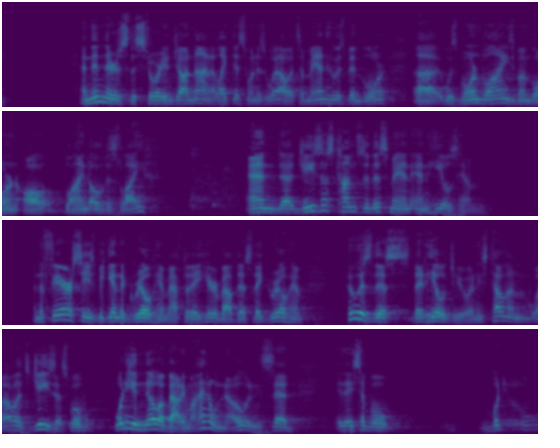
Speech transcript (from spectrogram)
And then there's the story in John 9. I like this one as well. It's a man who has been born, uh, was born blind. He's been born all, blind all of his life. And uh, Jesus comes to this man and heals him. And the Pharisees begin to grill him after they hear about this. They grill him. Who is this that healed you? And he's telling them, Well, it's Jesus. Well, what do you know about him? I don't know. And he said, They said, Well, what,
